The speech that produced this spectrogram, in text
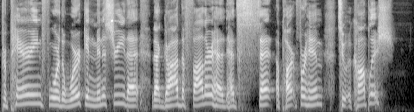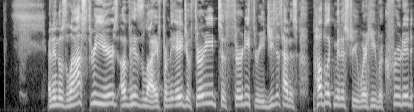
preparing for the work and ministry that, that God the Father had, had set apart for him to accomplish. And in those last three years of his life, from the age of 30 to 33, Jesus had his public ministry where he recruited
